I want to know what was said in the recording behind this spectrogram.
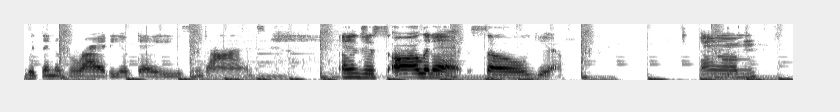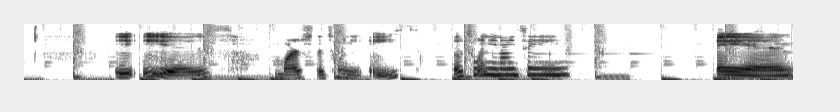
within a variety of days and times, and just all of that. So yeah, um, it is March the twenty eighth of twenty nineteen, and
